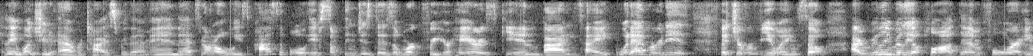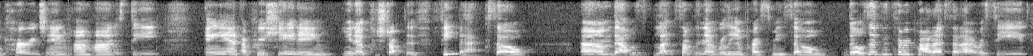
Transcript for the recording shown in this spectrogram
and they want you to advertise for them. And that's not always possible if something just doesn't work for your hair, skin, body type, whatever it is that you're reviewing. So I really, really applaud them for encouraging um, honesty and appreciating, you know, constructive feedback. So um, that was like something that really impressed me. So those are the three products that I received.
